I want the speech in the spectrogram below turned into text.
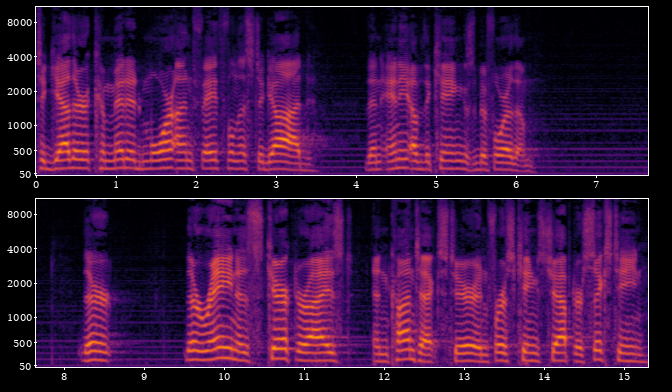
together committed more unfaithfulness to God than any of the kings before them. Their, their reign is characterized in context here in 1 Kings chapter 16,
